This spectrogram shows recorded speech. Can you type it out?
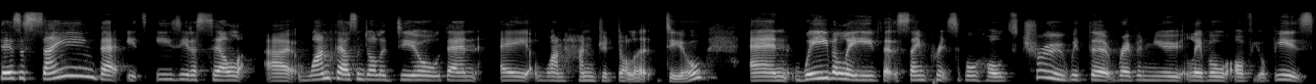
there's a saying that it's easier to sell a $1,000 deal than a $100 deal. And we believe that the same principle holds true with the revenue level of your biz.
